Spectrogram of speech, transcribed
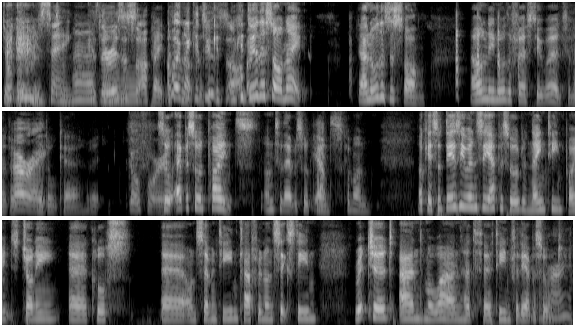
Don't make me sing because there is a song. Right, I'm let's like, we not, could 'cause do we could, song. we could do this all night. I know there's a song. I only know the first two words, and I don't. All I don't care. Right. Go for it. So episode points. On to the episode Yep. points. Come on. Okay, so Daisy wins the episode with 19 points. Johnny uh, close uh, on 17. Katherine on 16. Richard and Mawaan had 13 for the episode. All right.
